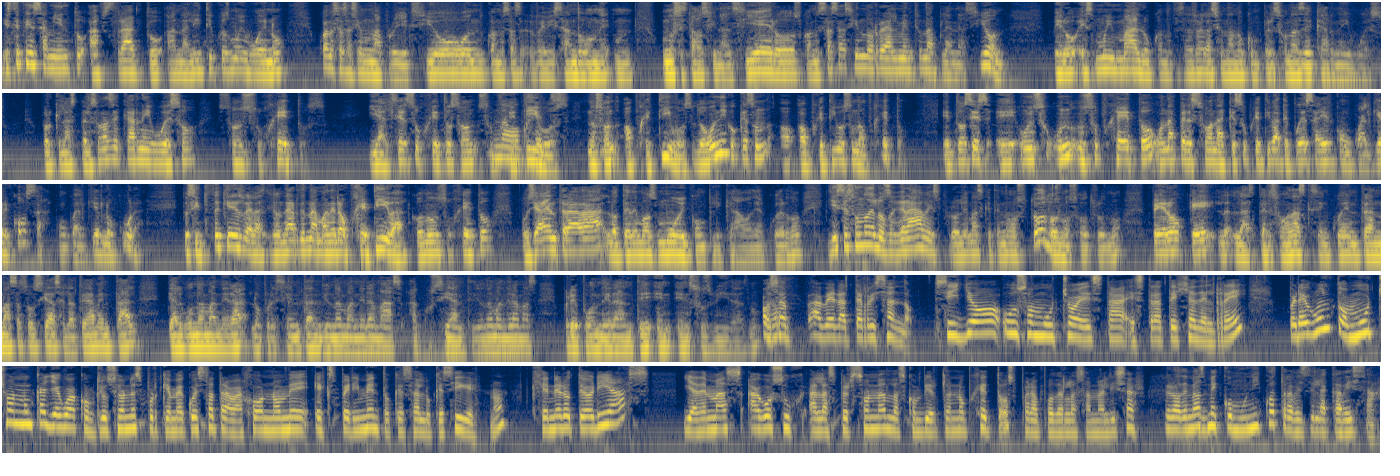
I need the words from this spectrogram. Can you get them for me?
Este pensamiento abstracto, analítico, es muy bueno cuando estás haciendo una proyección, cuando estás revisando un, un, unos estados financieros, cuando estás haciendo realmente una planeación. Pero es muy malo cuando te estás relacionando con personas de carne y hueso. Porque las personas de carne y hueso son sujetos. Y al ser sujetos son subjetivos, no, no son objetivos. Lo único que es un objetivo es un objeto. Entonces, eh, un, un, sujeto, una persona que es subjetiva, te puede salir con cualquier cosa, con cualquier locura. Entonces, si tú te quieres relacionar de una manera objetiva con un sujeto, pues ya de entrada lo tenemos muy complicado, ¿de acuerdo? Y ese es uno de los graves problemas que tenemos todos nosotros, ¿no? Pero que las personas que se encuentran más asociadas a la teoría mental, de alguna manera lo presentan de una manera más acuciante, de una manera más preponderante en, en sus vidas, ¿no? O sea, a ver, aterrizando. Si yo uso mucho esta estrategia del rey, pregunto mucho, nunca llego a conclusiones porque me cuesta trabajo, no me experimento, que es a lo que sigue, ¿no? Genero teorías y además hago su, a las personas las convierto en objetos para poderlas analizar. Pero además me comunico a través de la cabeza,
